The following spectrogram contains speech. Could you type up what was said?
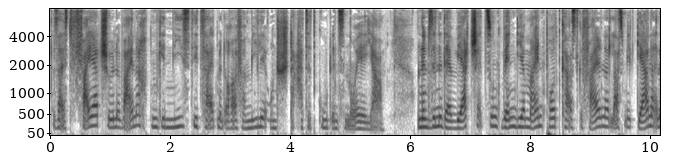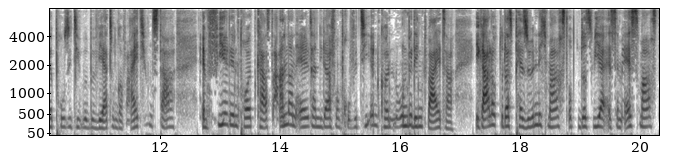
Das heißt, feiert schöne Weihnachten, genießt die Zeit mit eurer Familie und startet gut ins neue Jahr. Und im Sinne der Wertschätzung, wenn dir mein Podcast gefallen hat, lass mir gerne eine positive Bewertung auf iTunes da. Empfiehl den Podcast anderen Eltern, die davon profitieren könnten, unbedingt weiter. Egal, ob du das persönlich machst, ob du das via SMS machst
